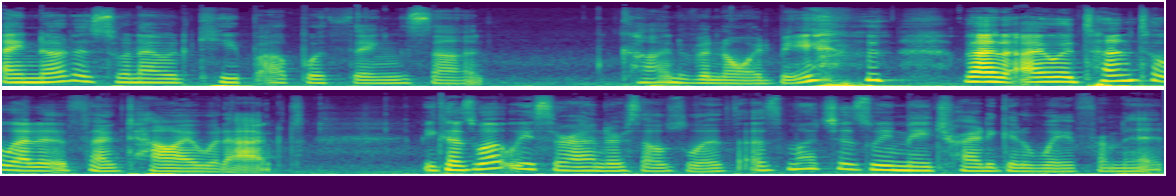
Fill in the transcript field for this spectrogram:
I noticed when I would keep up with things that kind of annoyed me that I would tend to let it affect how I would act. Because what we surround ourselves with, as much as we may try to get away from it,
